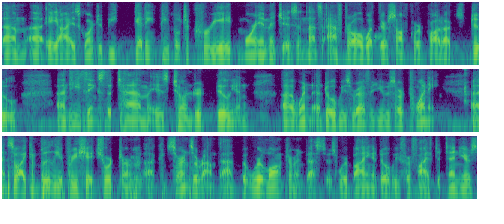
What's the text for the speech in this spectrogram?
um, uh, AI is going to be getting people to create more images, and that's after all what their software products do. And he thinks the TAM is 200 billion uh, when Adobe's revenues are 20. And so I completely appreciate short-term uh, concerns around that, but we're long-term investors. We're buying Adobe for five to 10 years,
